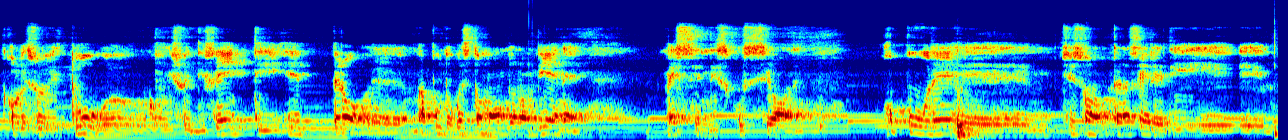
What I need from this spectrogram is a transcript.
con le sue virtù, con i suoi difetti, e però eh, appunto questo mondo non viene messo in discussione. Oppure eh, ci sono tutta una serie di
